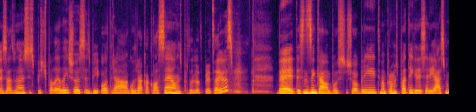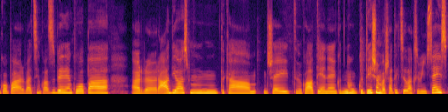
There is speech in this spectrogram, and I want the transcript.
es atvainojos, es pišķi palielīšos, es biju otrā gudrākā klasē, un es par to ļoti priecājos. Bet es nezinu, kā man būs šobrīd. Man, protams, patīk, ka es arī esmu kopā ar veciem klases biedriem kopā, ar uh, rādio esmu kā šeit klātienē, kad, nu, kad tiešām var satikt cilvēks ar viņu sejas.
